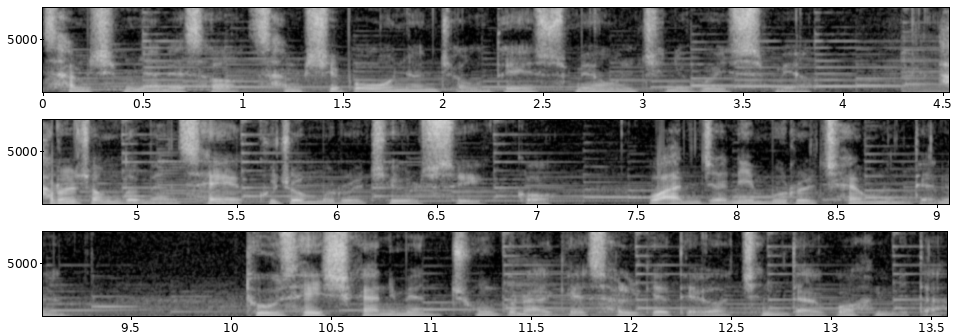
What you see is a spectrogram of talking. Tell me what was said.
30년에서 35년 정도의 수명을 지니고 있으며 하루 정도면 새 구조물을 지을 수 있고 완전히 물을 채우는 데는 두세 시간이면 충분하게 설계되어 진다고 합니다.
